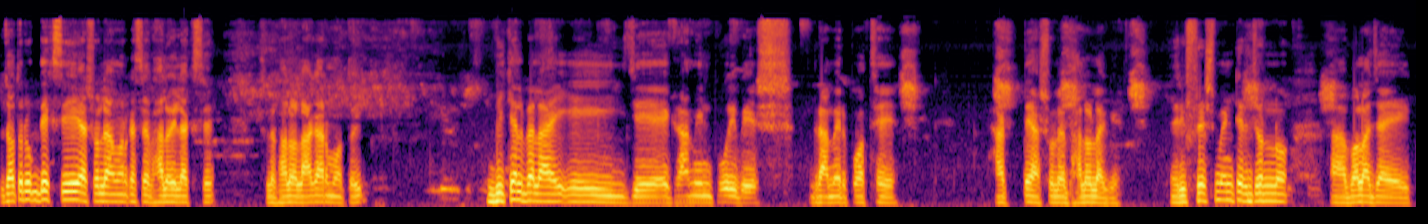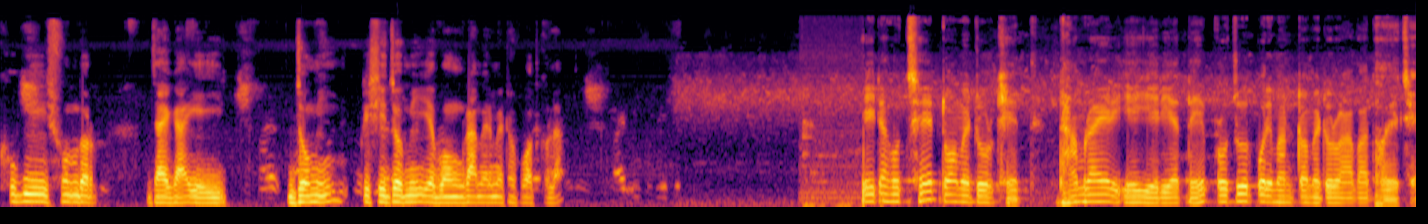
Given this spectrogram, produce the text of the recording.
যতটুকু দেখছি আসলে আমার কাছে ভালোই লাগছে। আসলে ভালো লাগার মতোই। বিকেল বেলায় এই যে গ্রামীণ পরিবেশ, গ্রামের পথে হাঁটতে আসলে ভালো লাগে। রিফ্রেশমেন্টের জন্য বলা যায় খুবই সুন্দর জায়গা এই জমি, কৃষি জমি এবং গ্রামের মেঠো পথগুলা। এইটা হচ্ছে টমেটোর ক্ষেত। ধামরায়ের এই এরিয়াতে প্রচুর পরিমাণ টমেটোর আবাদ হয়েছে।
